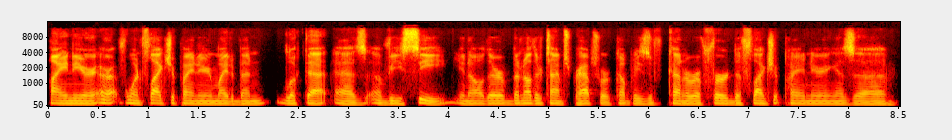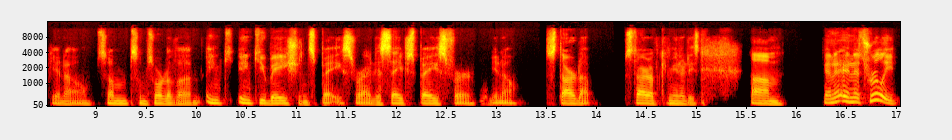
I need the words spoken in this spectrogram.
Pioneer or when flagship Pioneer might have been looked at as a VC. You know, there have been other times perhaps where companies have kind of referred to flagship pioneering as a, you know, some some sort of a incubation space, right? A safe space for, you know, startup startup communities. Um and and it's really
